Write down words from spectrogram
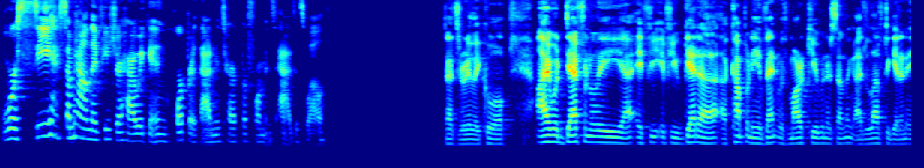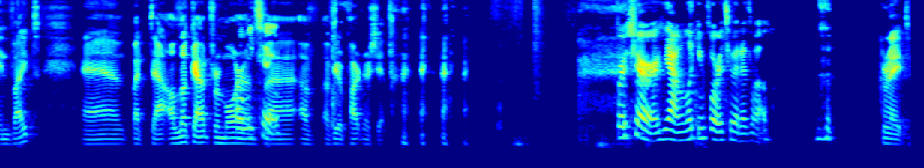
we'll see somehow in the future how we can incorporate that into our performance ads as well. That's really cool. I would definitely, uh, if you if you get a, a, company event with Mark Cuban or something, I'd love to get an invite. Uh, but uh, I'll look out for more oh, of, uh, of, of your partnership. for sure, yeah, I'm looking forward to it as well. Great.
